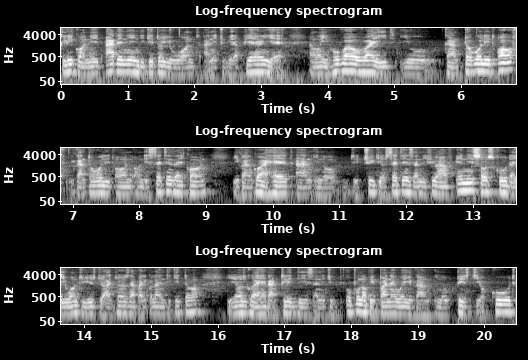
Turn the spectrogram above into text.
click on it add any indicator you want and it will be appearing here. And when you hover over it you can toggle it off. You can toggle it on on the settings icon. You can go ahead and you know tweak your settings. And if you have any source code that you want to use to adjust that particular indicator you just go ahead and click this and it will open up a panel where you can you know paste your code.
